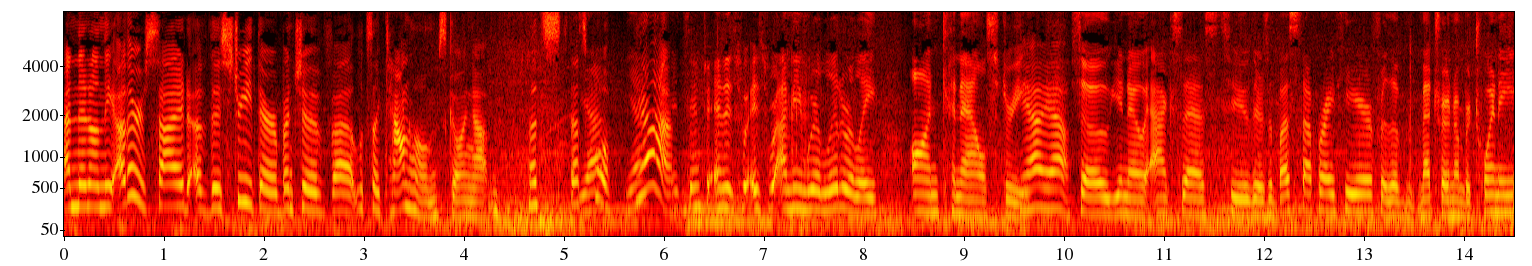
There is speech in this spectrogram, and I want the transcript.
and then on the other side of the street there are a bunch of uh, looks like townhomes going up. That's that's yeah, cool. Yeah, it's interesting, and it's, it's. I mean, we're literally on Canal Street. Yeah, yeah. So you know, access to there's a bus stop right here for the Metro number twenty.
